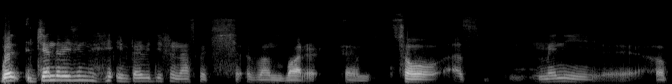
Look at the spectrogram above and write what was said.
Well, gender is in, in very different aspects around water. Um, so, as many uh, of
